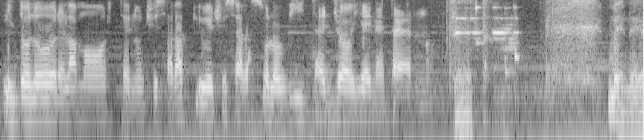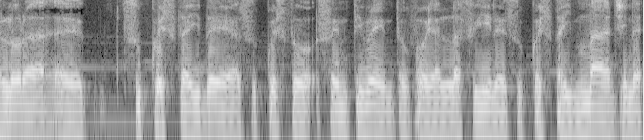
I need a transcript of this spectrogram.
il dolore, la morte non ci sarà più e ci sarà solo vita e gioia in eterno. Certo. Bene, allora eh, su questa idea, su questo sentimento, poi alla fine, su questa immagine,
